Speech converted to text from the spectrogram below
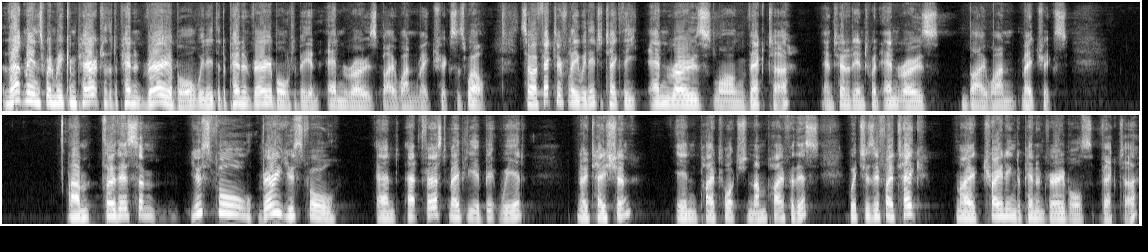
That means when we compare it to the dependent variable, we need the dependent variable to be an n rows by one matrix as well. So effectively, we need to take the n rows long vector and turn it into an n rows by one matrix. Um, so there's some useful, very useful, and at first maybe a bit weird notation in PyTorch NumPy for this, which is if I take my training dependent variables vector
